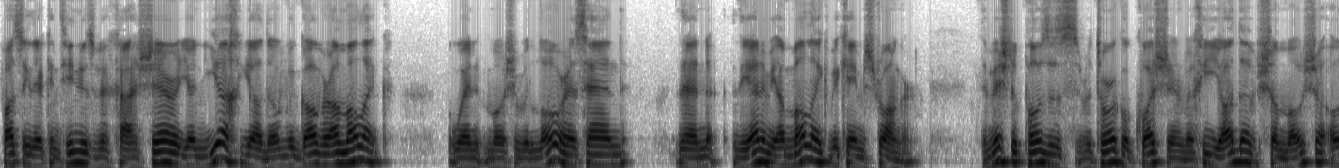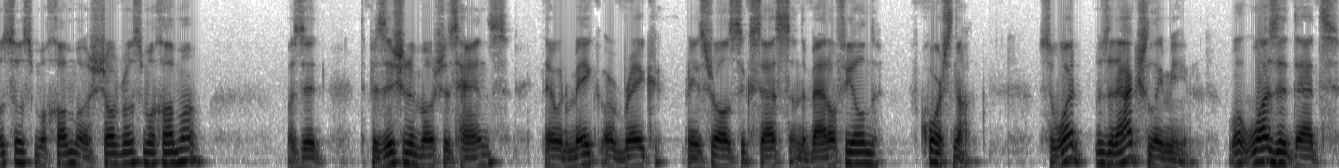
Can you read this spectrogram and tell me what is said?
The pasuk there continues, "V'chasher yanyach yado v'gaver Amalek." When Moshe would lower his hand, then the enemy Amalek became stronger. The Mishnah poses a rhetorical question: "V'chi yadav shamosha osos muchama shovros muchama?" Was it the position of Moshe's hands that would make or break Israel's success on the battlefield? Of course not. So, what does it actually mean? What was it that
